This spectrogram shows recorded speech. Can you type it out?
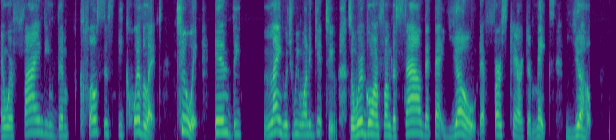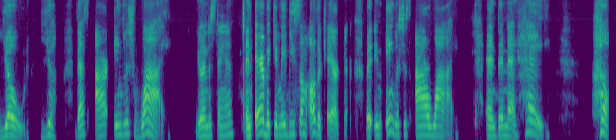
and we're finding the closest equivalent to it in the language we want to get to. So we're going from the sound that that yod, that first character makes, yo, yod, yo. That's our English Y. You understand? In Arabic, it may be some other character, but in English, it's our Y. And then that hey, huh,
